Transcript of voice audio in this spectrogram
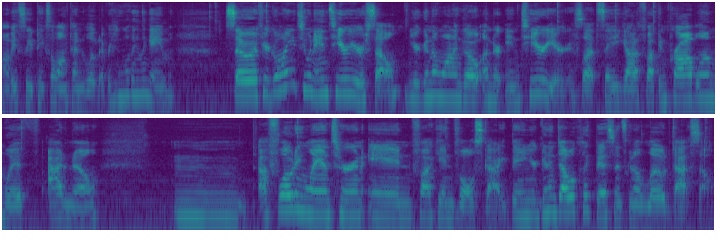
Obviously, it takes a long time to load every single thing in the game. So if you're going to an interior cell, you're going to want to go under interiors. Let's say you got a fucking problem with, I don't know, mm, a floating lantern in fucking Volskygge. Then you're going to double click this and it's going to load that cell.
